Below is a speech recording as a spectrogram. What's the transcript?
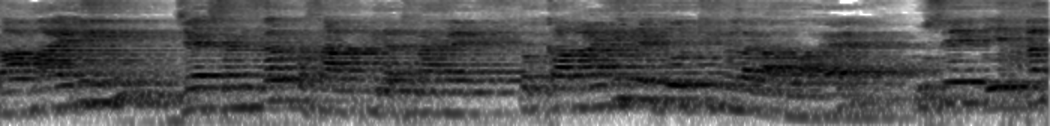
कामायनी जयशंकर प्रसाद की रचना है तो कामायनी में जो चिन्ह लगा हुआ है उसे एकल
